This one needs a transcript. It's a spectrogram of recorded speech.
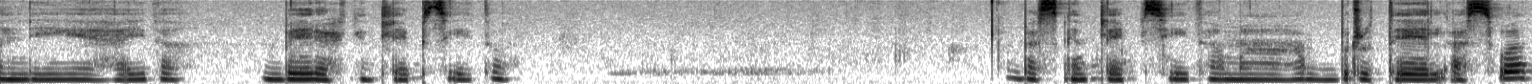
عندي هيدا امبارح كنت لابسيته. بس كنت لابسيته مع بروتيل أسود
